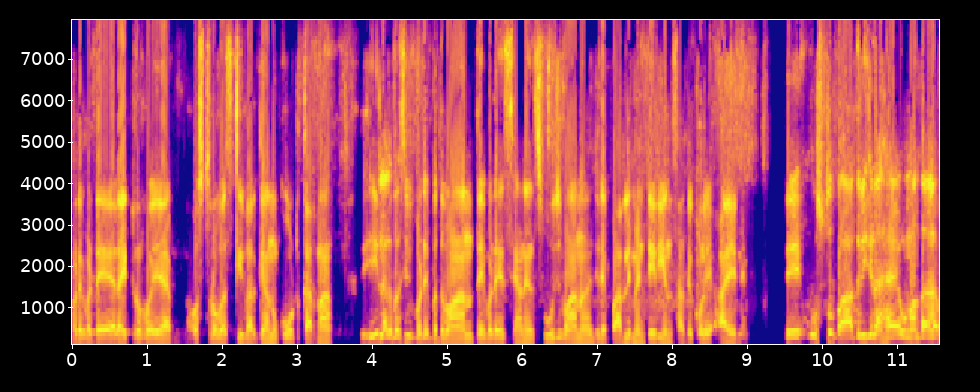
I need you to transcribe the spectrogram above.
ਬੜੇ ਵੱਡੇ ਰਾਈਟਰ ਹੋਏ ਆ ਉਸਤਰੋਵਸਕੀ ਵਰਗਿਆਂ ਨੂੰ ਕੋਟ ਕਰਨਾ ਇਹ ਲੱਗਦਾ ਸੀ ਬੜੇ ਵਿਦਵਾਨ ਤੇ ਬੜੇ ਸਿਆਣੇ, ਸੂਝਵਾਨ ਜਿਹੜੇ ਪਾਰਲੀਮੈਂਟੇਰੀਅਨ ਸਾਡੇ ਕੋਲੇ ਆਏ ਨੇ। ਤੇ ਉਸ ਤੋਂ ਬਾਅਦ ਵੀ ਜਿਹੜਾ ਹੈ, ਉਹਨਾਂ ਦਾ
